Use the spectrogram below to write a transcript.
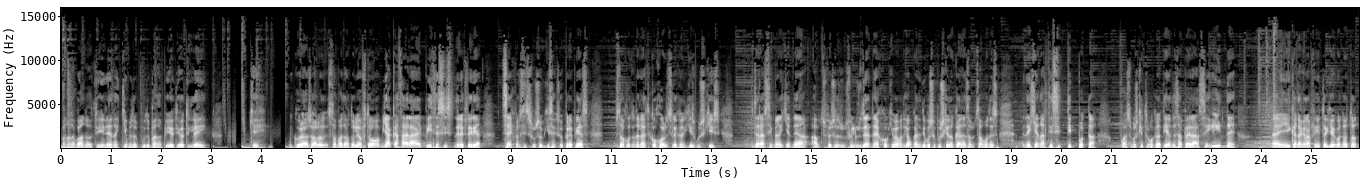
Παναλαμβάνω ότι είναι ένα κείμενο που δεν πάει να πει ότι ό,τι λέει και μην κουράζω άλλο, σταματάω να το λέω αυτό. Μια καθαρά επίθεση στην ελευθερία της έκφρασης της προσωπικής αξιοπρέπειας, στόχο τον ελαστικό χώρο της ηλεκτρονικής μουσικής. Ύστερα σήμερα και νέα από τους περισσότερους φίλους δεν έχω και πραγματικά μου κάνει εντύπωση που σχεδόν κανένας από τους ταμώνε δεν έχει αναρτήσει τίποτα. Ο φασισμός και η τρομοκρατία δεν θα περάσει. Είναι ε, η καταγραφή των γεγονότων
